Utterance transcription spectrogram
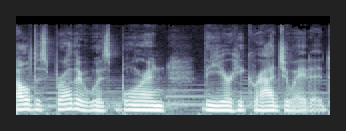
eldest brother was born the year he graduated.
